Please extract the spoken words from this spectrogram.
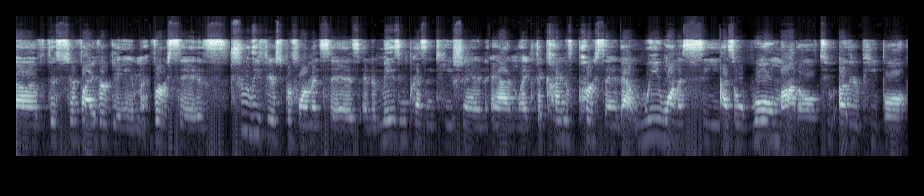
of the survivor game versus truly fierce performances and amazing presentation and like the kind of person that we want to see as a role model to other people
